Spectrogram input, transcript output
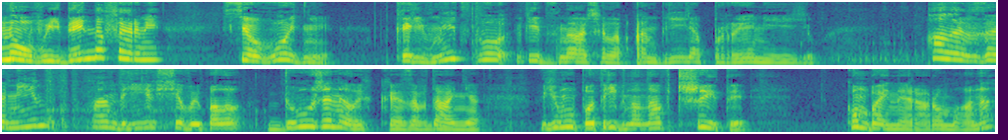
Новий день на фермі. Сьогодні керівництво відзначило Андрія премією. Але взамін Андрію ще випало дуже нелегке завдання. Йому потрібно навчити комбайнера Романа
